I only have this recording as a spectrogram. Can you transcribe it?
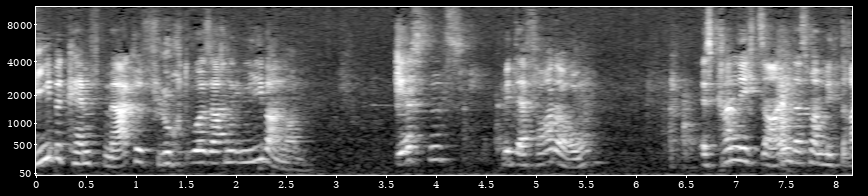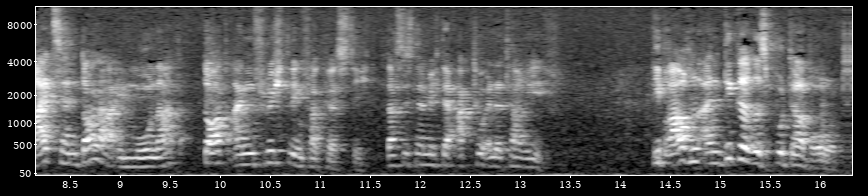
Wie bekämpft Merkel Fluchtursachen im Libanon? Erstens mit der Forderung, es kann nicht sein, dass man mit 13 Dollar im Monat dort einen Flüchtling verköstigt. Das ist nämlich der aktuelle Tarif. Die brauchen ein dickeres Butterbrot.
